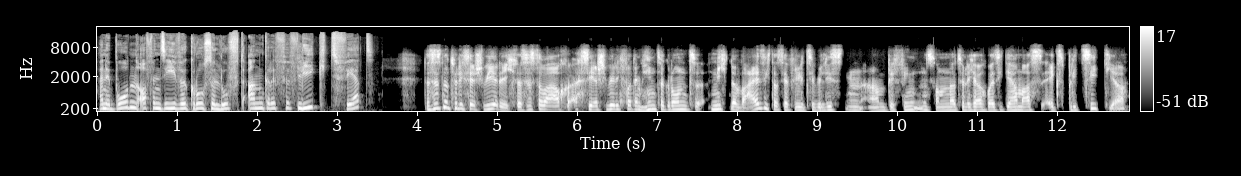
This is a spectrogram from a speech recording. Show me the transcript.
eine Bodenoffensive, große Luftangriffe fliegt, fährt? Das ist natürlich sehr schwierig. Das ist aber auch sehr schwierig vor dem Hintergrund, nicht nur weil sich da sehr viele Zivilisten ähm, befinden, sondern natürlich auch, weil sich die Hamas explizit ja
